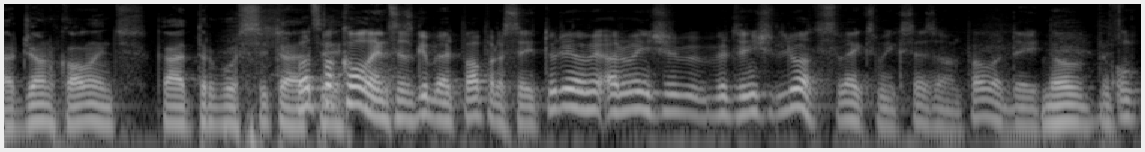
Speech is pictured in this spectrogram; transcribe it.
ar Džonu Kolinsu, kāda tur būs situācija. Pat par Kolinsu es gribētu paprasīt. Tur jau viņš, viņš ļoti veiksmīgu sezonu pavadīja. Nu, bet... Un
